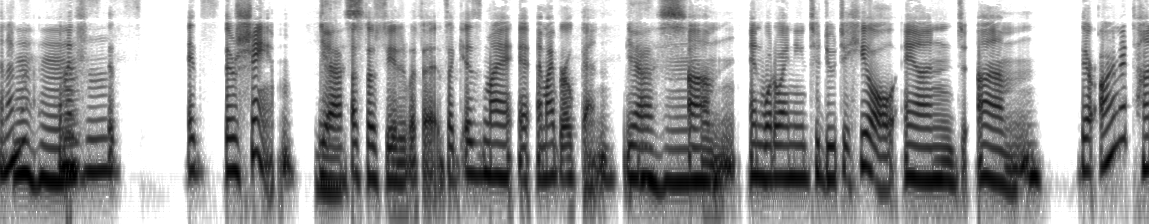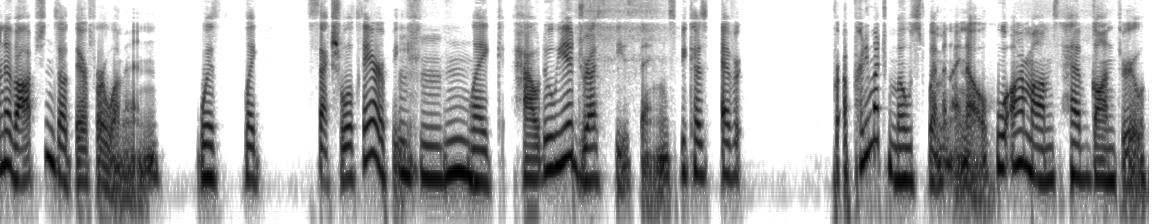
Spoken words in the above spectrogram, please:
and I'm Mhm. and it's Mhm. it's it's there's shame yes. associated with it. It's like is my am I broken? Yes. Um, and what do I need to do to heal? And um, there aren't a ton of options out there for women with like sexual therapy Mhm. Mhm. like how do we address these things because ever pr- pretty much most women i know who are moms have gone through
